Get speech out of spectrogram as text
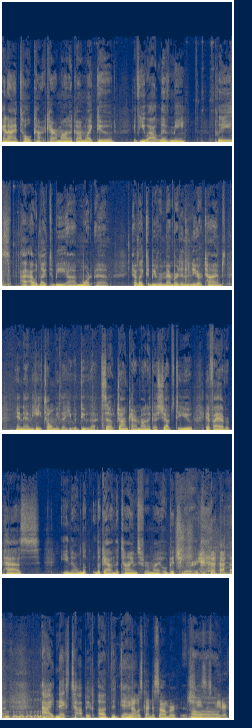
And I had told Ca- Caramanica, I'm like, dude, if you outlive me, please, I, I would like to be uh, more. Uh, I'd like to be remembered in the New York Times, and then he told me that he would do that. So, Jon Caramanica, shouts to you. If I ever pass, you know, look look out in the Times for my obituary. All right, next topic of the day. that was kind of somber. Jesus, Oh, Peter.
